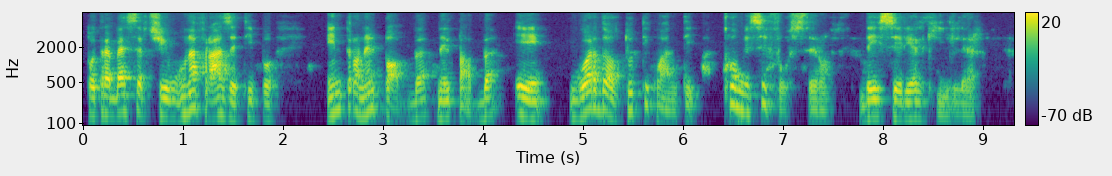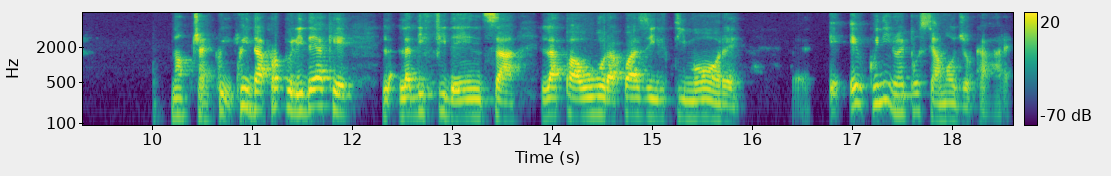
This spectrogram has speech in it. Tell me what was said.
potrebbe esserci una frase tipo entrò nel pub, nel pub e guardò tutti quanti come se fossero dei serial killer. No? Cioè, qui, qui dà proprio l'idea che la, la diffidenza, la paura, quasi il timore, eh, e, e quindi noi possiamo giocare.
